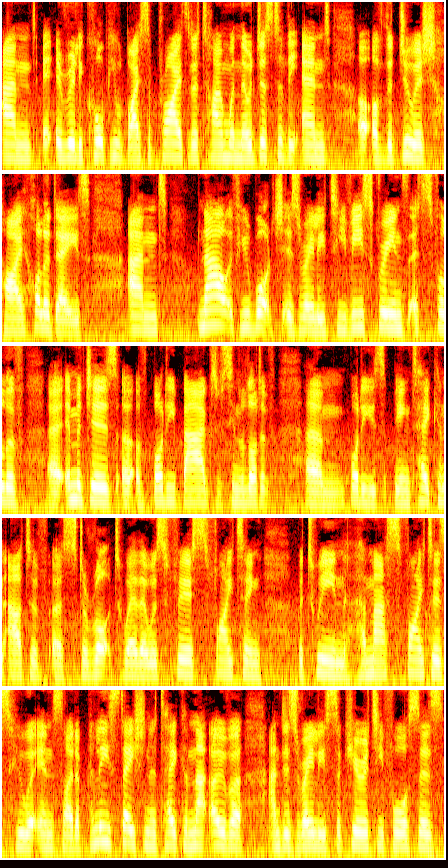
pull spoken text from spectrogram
And it, really caught people by surprise at a time when they were just at the end uh, of the Jewish high holidays. And now, if you watch Israeli TV screens, it's full of uh, images of, of, body bags. We've seen a lot of um, bodies being taken out of uh, where there was fierce fighting between Hamas fighters who were inside a police station, had taken that over, and Israeli security forces.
